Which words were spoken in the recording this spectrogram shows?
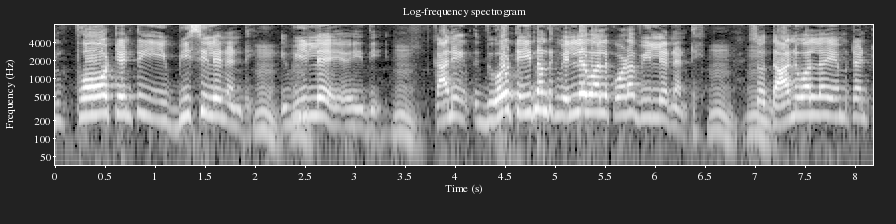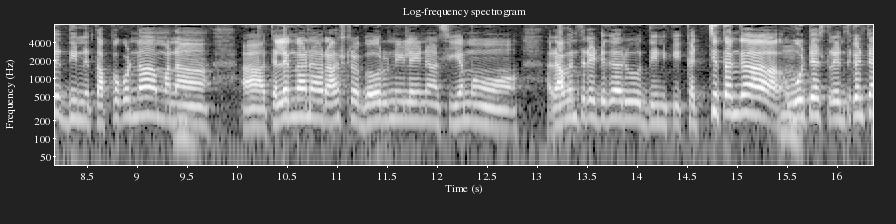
ఇంపార్టెంట్ ఈ బీసీలేనండి. వీళ్ళే ఇది. కానీ ఓటు వేయనందుకు వెళ్ళే వాళ్ళు కూడా వీళ్ళేనండి. సో దానివల్ల ఏమిటంటే దీన్ని తప్పకుండా మన ఆ, తెలంగాణ రాష్ట్ర గౌరవనీయులైన సీఎం రేవంత్ రెడ్డి గారు దీనికి ఖచ్చితంగా ఓటేస్తారు. ఎందుకంటే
